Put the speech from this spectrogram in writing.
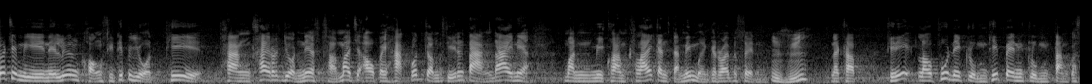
ก็จะมีในเรื่องของสิทธิประโยชน์ที่ทางค่ายรถยนต์เนี่ยสามารถจะเอาไปหักลดหย่อนภาษีต่างๆ ได้เนี่ยมันมีความคล้ายกันแต่ไม่เหมือนกันร้อยเปอร์เซ็นต์อือหือนะครับทีนี้เราพูดในกลุ่มที่เป็นกลุ่มต่ำกว่า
